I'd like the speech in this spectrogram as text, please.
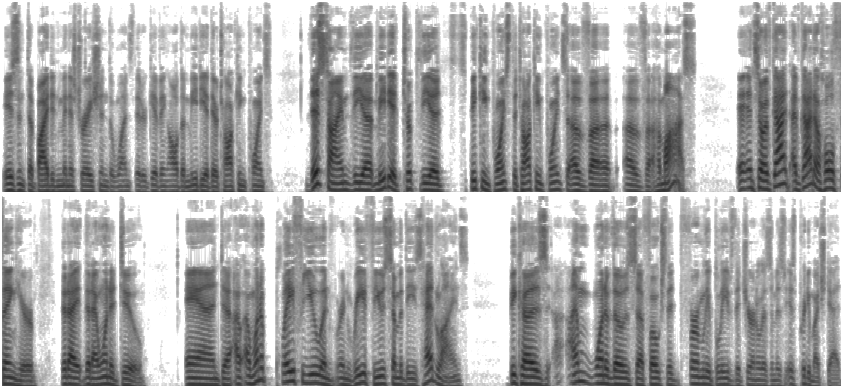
isn't the Biden administration the ones that are giving all the media their talking points? This time, the uh, media took the uh, speaking points, the talking points of uh, of Hamas, and so I've got I've got a whole thing here that I that I want to do, and uh, I, I want to play for you and, and, read for you some of these headlines because I'm one of those uh, folks that firmly believes that journalism is, is pretty much dead.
